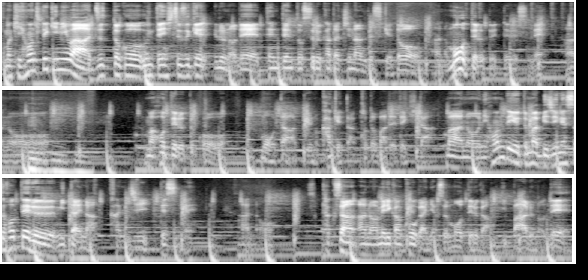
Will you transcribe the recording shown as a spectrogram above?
ーまあ、基本的にはずっとこう運転し続けるので転々とする形なんですけどあのモーテルといってですね、あのーまあ、ホテルとこうモーターっていうのをかけた言葉でできた、まあ、あの日本でいうとまあビジネスホテルみたいな感じですね。あのたくさんあのアメリカン郊外にはそういうモーテルがいっぱいあるので、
